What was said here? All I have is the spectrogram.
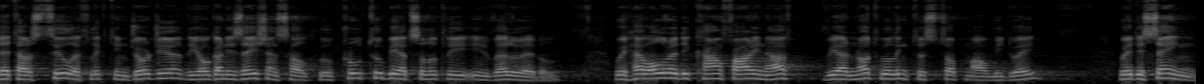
that are still afflicting Georgia, the organization's help will prove to be absolutely invaluable. We have already come far enough. We are not willing to stop now midway. With the saying,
